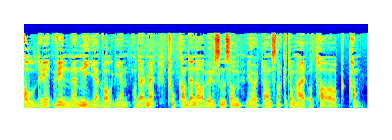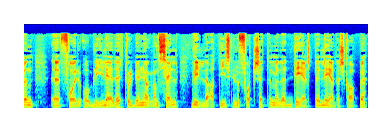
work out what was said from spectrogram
aldri vinne nye valg igjen. Og dermed tok han den avgjørelsen som vi hørte han snakket om her, å ta opp kampen eh, for å bli leder. Torbjørn Jagland selv ville at de skulle fortsette med det delte lederskapet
